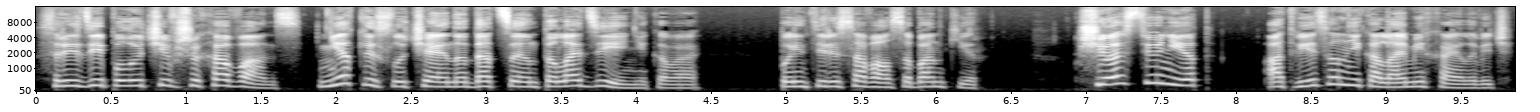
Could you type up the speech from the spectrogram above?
«Среди получивших аванс нет ли случайно доцента Ладейникова?» – поинтересовался банкир. «К счастью, нет», – ответил Николай Михайлович.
